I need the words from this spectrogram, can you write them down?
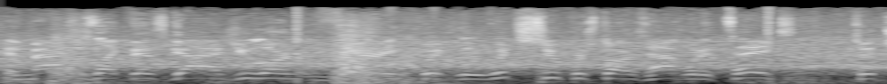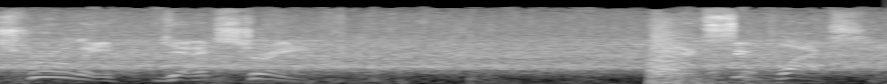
In matches like this, guys, you learn very quickly which superstars have what it takes to truly get extreme. Big suplex.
